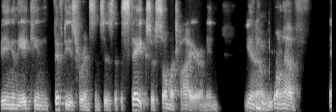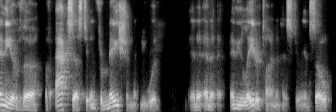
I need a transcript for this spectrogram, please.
being in the 1850s, for instance, is that the stakes are so much higher. I mean, you know, mm-hmm. you don't have any of the of access to information that you would in, a, in a, any later time in history, and so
